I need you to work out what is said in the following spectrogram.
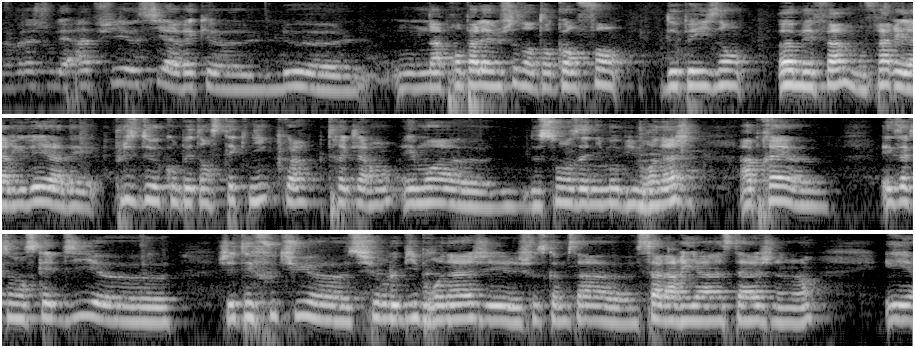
je voulais appuyer aussi avec euh, le. on n'apprend pas la même chose en tant qu'enfant de paysans, hommes et femmes. Mon frère est arrivé avec plus de compétences techniques, très clairement. Et moi, de soins aux animaux, biberonnage. Après, euh, exactement ce qu'elle dit. euh, J'étais foutu euh, sur le biberonnage et les choses comme ça, salariat, stage, nan, nan, nan. Et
